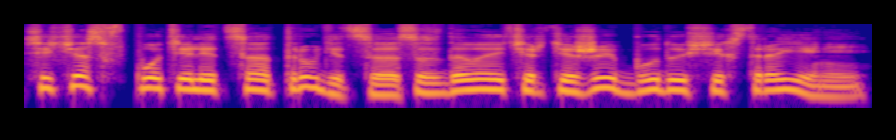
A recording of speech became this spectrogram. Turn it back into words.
сейчас в поте лица трудится, создавая чертежи будущих строений.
